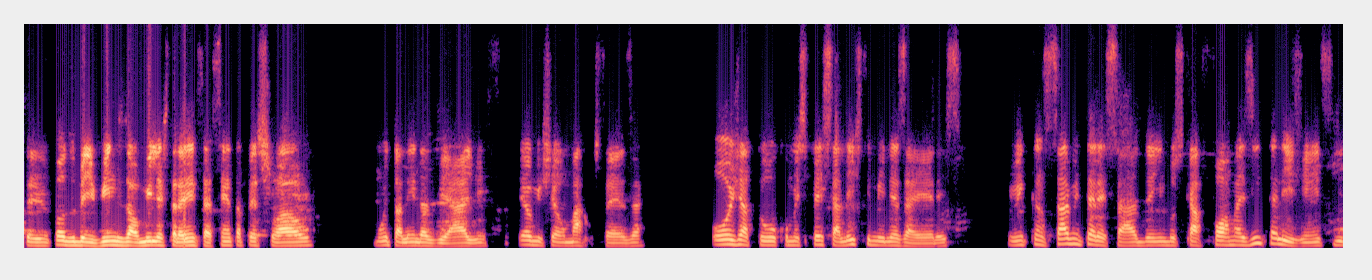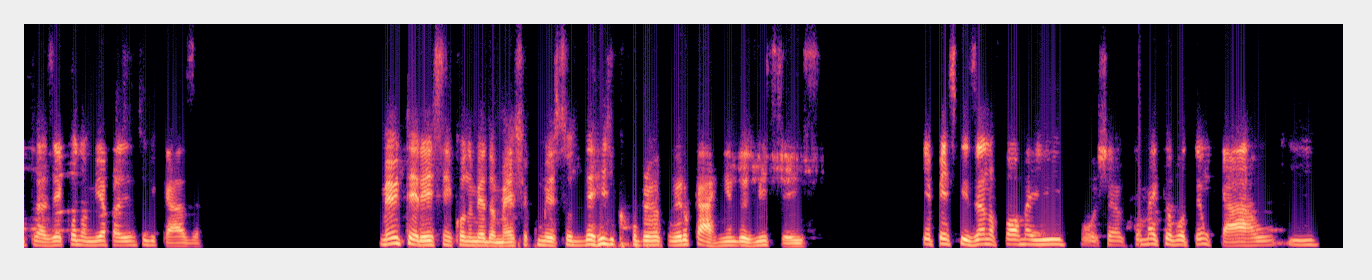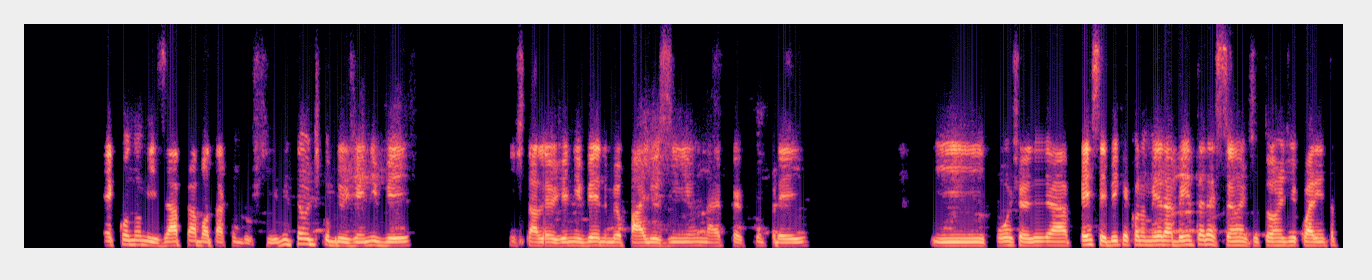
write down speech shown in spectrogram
Sejam todos bem-vindos ao Milhas 360, pessoal. Muito além das viagens. Eu me chamo Marco César. Hoje atuo como especialista em milhas aéreas e um incansável interessado em buscar formas inteligentes de trazer economia para dentro de casa. Meu interesse em economia doméstica começou desde que eu comprei meu primeiro carrinho em 2006. Fiquei pesquisando formas de, poxa, como é que eu vou ter um carro e economizar para botar combustível. Então eu descobri o GNV, instalei o GNV no meu paliozinho na época que comprei. E, poxa, eu já percebi que a economia era bem interessante, em torno de 40%.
